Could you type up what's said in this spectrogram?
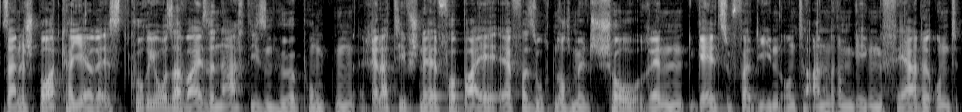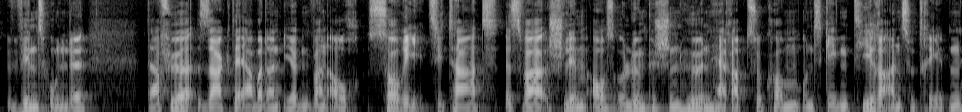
Seine Sportkarriere ist kurioserweise nach diesen Höhepunkten relativ schnell vorbei. Er versucht noch mit Showrennen Geld zu verdienen, unter anderem gegen Pferde und Windhunde. Dafür sagte er aber dann irgendwann auch sorry, Zitat, es war schlimm aus olympischen Höhen herabzukommen und gegen Tiere anzutreten,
